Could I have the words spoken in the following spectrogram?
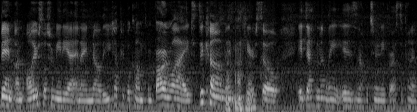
been on all your social media and I know that you have people come from far and wide to come and eat here. So it definitely is an opportunity for us to kind of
